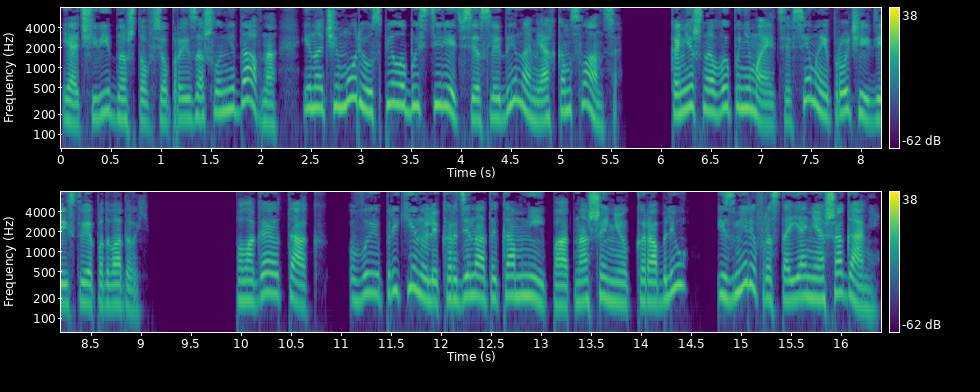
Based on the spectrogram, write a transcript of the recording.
И очевидно, что все произошло недавно, иначе море успело бы стереть все следы на мягком сланце. Конечно, вы понимаете все мои прочие действия под водой. Полагаю так, вы прикинули координаты камней по отношению к кораблю, измерив расстояние шагами.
